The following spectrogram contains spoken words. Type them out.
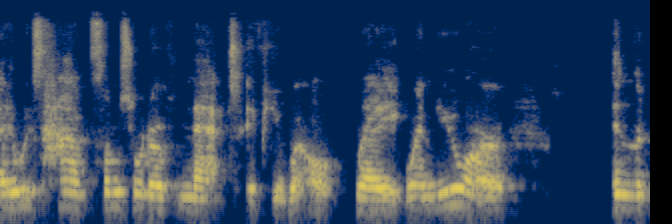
I always had some sort of net, if you will, right? When you are in the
